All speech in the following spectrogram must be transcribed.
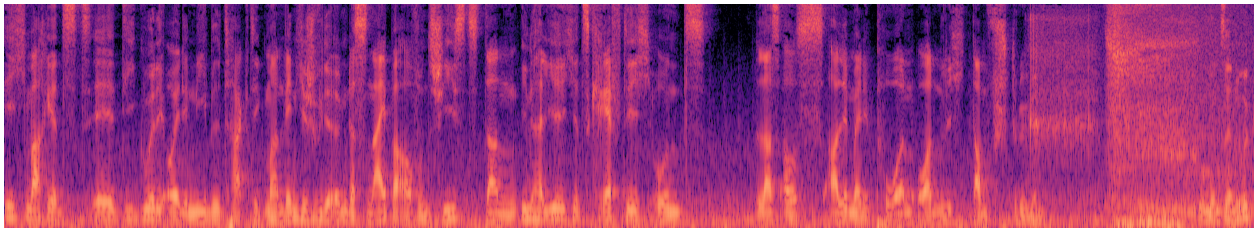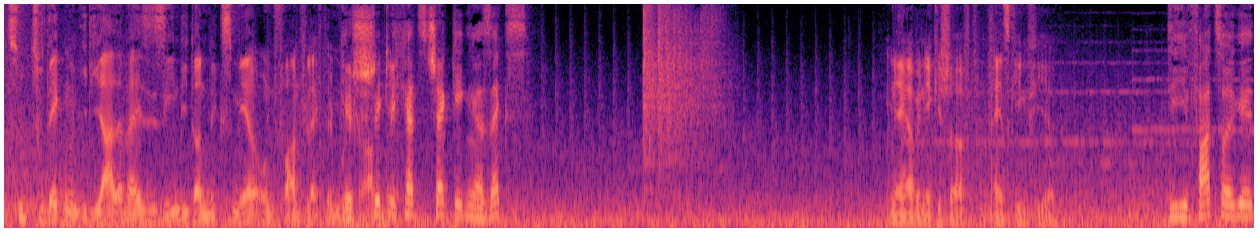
ich mache jetzt äh, die gute alte Nebeltaktik, Mann. Wenn hier schon wieder irgendein Sniper auf uns schießt, dann inhaliere ich jetzt kräftig und lass aus alle meine Poren ordentlich Dampf strömen. Um unseren Rückzug zu decken und idealerweise sehen die dann nichts mehr und fahren vielleicht irgendwo. Geschicklichkeitscheck gegen eine 6. Nee, hab ich nicht geschafft. Eins gegen vier. Die Fahrzeuge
